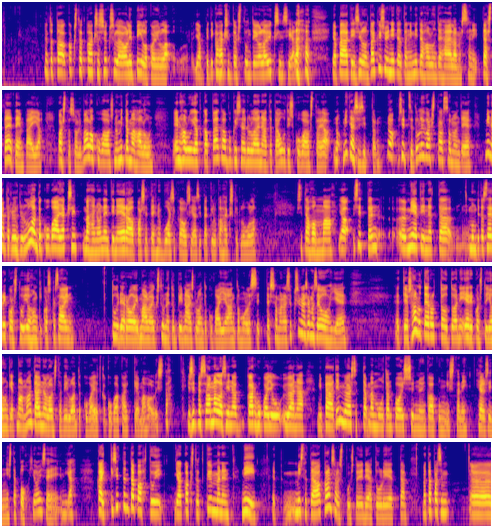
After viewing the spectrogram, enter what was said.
No, tota, 2008 syksyllä olin piilokojilla ja piti 18 tuntia olla yksin siellä. Ja päätin silloin, tai kysyin itseltäni, mitä haluan tehdä elämässäni tästä eteenpäin. Ja vastaus oli valokuvaus. No mitä mä haluan? En halua jatkaa pääkaupunkiseudulla enää tätä uutiskuvausta. Ja no mitä se sitten on? No sitten se tuli vastaus saman tien. Minäpä ryhdyn luontokuvaajaksi. Mähän on entinen eräopas ja tehnyt vuosikausia sitä kyllä 80-luvulla sitä hommaa. Ja sitten mietin, että mun pitäisi erikoistua johonkin, koska sain Tuideroi, maailman yksi tunnetumpi naisluontokuvaajia, antoi mulle sitten samana syksynä semmoisen ohjeen, että jos haluat erottautua, niin erikoistu johonkin, että maailma on täynnä loistavia luontokuvia, jotka kuvaa kaikkea mahdollista. Ja sitten mä samalla siinä karhukoju yönä niin päätin myös, että mä muutan pois synnyin kaupungistani Helsingistä pohjoiseen. Ja kaikki sitten tapahtui. Ja 2010, niin, että mistä tämä kansallispuistoidea tuli, että mä tapasin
